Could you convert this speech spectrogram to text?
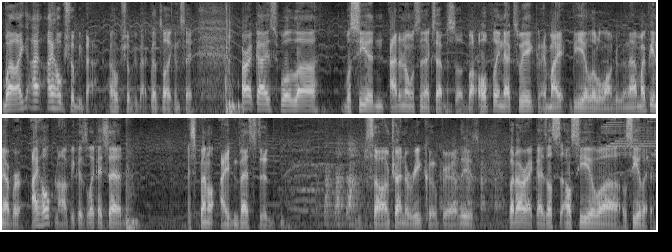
Well, I, I, I hope she'll be back. I hope she'll be back. That's all I can say. All right, guys. We'll uh, we'll see you. In, I don't know what's the next episode, but hopefully next week. It might be a little longer than that. It might be never. I hope not, because like I said, I spent. I invested, so I'm trying to recoup here at least. But all right, guys. I'll I'll see you. Uh, I'll see you later.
